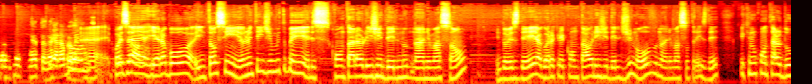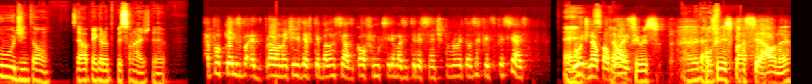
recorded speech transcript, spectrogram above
É, né? E era boa. É, pois é, e era boa. Então, assim, eu não entendi muito bem. Eles contaram a origem dele no, na animação em 2D e agora querer contar a origem dele de novo na animação 3D. Por que, que não contaram do Woody, então? Sei lá, pegaram outro personagem, entendeu? É porque eles provavelmente eles devem ter balanceado qual filme que seria mais interessante para aproveitar os efeitos especiais. É, Dude, né? O Cowboy. É um filme, é um filme espacial, né?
